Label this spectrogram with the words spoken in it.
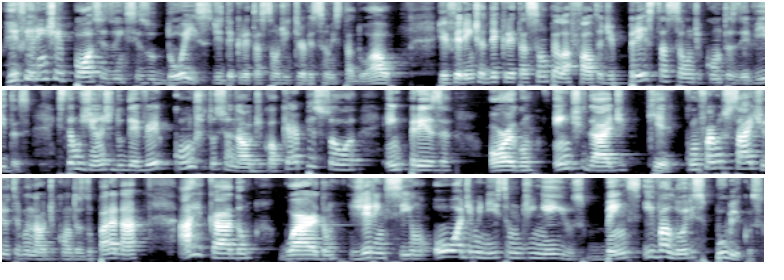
Referente à hipótese do inciso 2 de decretação de intervenção estadual, referente à decretação pela falta de prestação de contas devidas, estamos diante do dever constitucional de qualquer pessoa, empresa, órgão, entidade que, conforme o site do Tribunal de Contas do Paraná, arrecadam, guardam, gerenciam ou administram dinheiros, bens e valores públicos.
